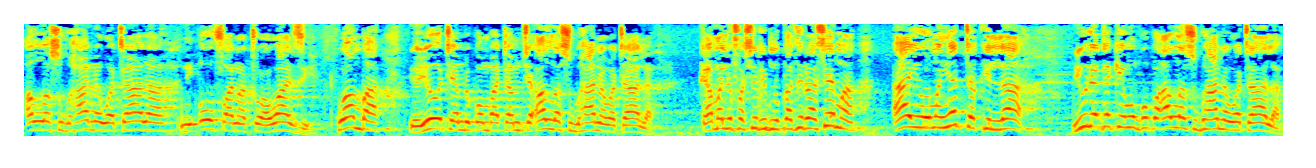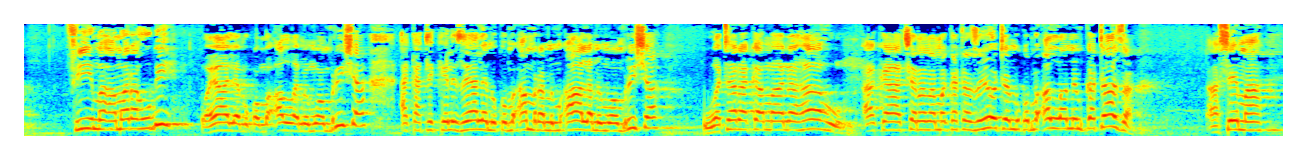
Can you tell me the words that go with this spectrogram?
Allah subhana wa ta'ala ni ofa anatoa wazi kwamba yoyote ambaye kwamba atamcha Allah subhana wa ta'ala. Kama alifasiri Ibn Kathir asema ai wa man yattaqillah yule atakayemwogopa Allah subhana wa ta'ala. Fima amarahu bi wa yale kwamba Allah amemwamrisha akatekeleza yale kwamba amra Allah amemwamrisha. Wataraka manahahu akaachana na makatazo yote kwamba Allah amemkataza asema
